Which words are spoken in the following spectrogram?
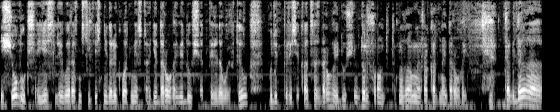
Еще лучше, если вы разместитесь недалеко от места, где дорога, ведущая от передовой в тыл, будет пересекаться с дорогой, идущей вдоль фронта, так называемой ракадной дорогой. Тогда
